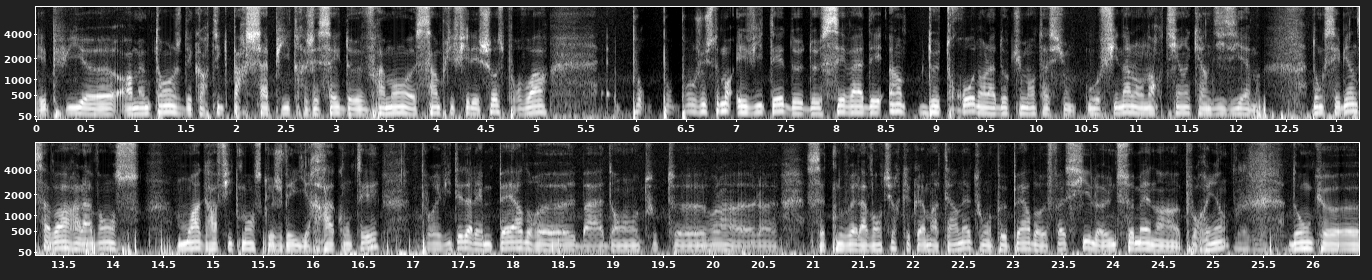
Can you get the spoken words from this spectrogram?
et puis en même temps je décortique par chapitre. J'essaye de vraiment simplifier les choses pour voir pour, pour, justement éviter de, de s'évader un de trop dans la documentation, où au final on n'en retient qu'un dixième. Donc c'est bien de savoir à l'avance, moi graphiquement, ce que je vais y raconter, pour éviter d'aller me perdre euh, bah, dans toute euh, voilà, cette nouvelle aventure qui est quand même Internet, où on peut perdre facile une semaine hein, pour rien. donc, euh,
